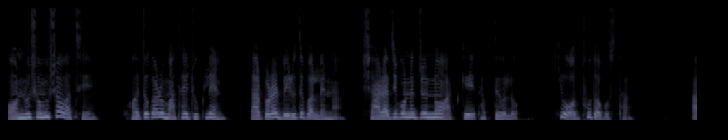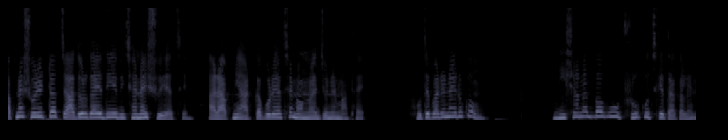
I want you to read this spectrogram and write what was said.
অন্য সমস্যাও আছে। হয়তো কারও মাথায় ঢুকলেন, তারপর আর বেরোতে পারলেন না। সারা জীবনের জন্য আটকে থাকতে হলো। কি অদ্ভুত অবস্থা। আপনার শরীরটা চাদর গায়ে দিয়ে বিছানায় শুয়ে আছে, আর আপনি আটকা পড়ে আছেন অন্য একজনের মাথায়। হতে পারে না এরকম? নিশানাথবাবু ভ্রু কুচকে তাকালেন।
